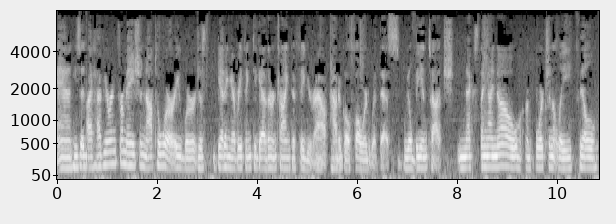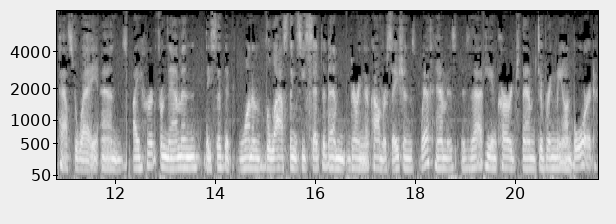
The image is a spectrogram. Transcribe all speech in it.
And he said, I have your information, not to worry. We're just getting everything together and trying to figure out how to go forward with this. We'll be in touch. Next thing I know, unfortunately, Bill passed away and I heard from them and they said that one of the last things he said to them during their conversations with him is, is that he encouraged them to bring me on board.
